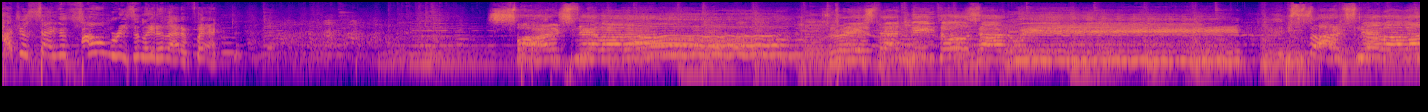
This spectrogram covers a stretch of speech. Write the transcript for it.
I just sang a song recently to that effect. Sparks Nevada, tres benditos are we. Sparks Nevada,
